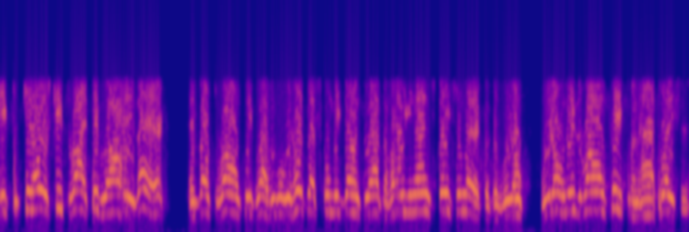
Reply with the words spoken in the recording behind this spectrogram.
Keep you know always keep the right people already there and vote the wrong people out. We, we hope that's going to be done throughout the whole United States of America because we don't we don't need the wrong people in high places.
